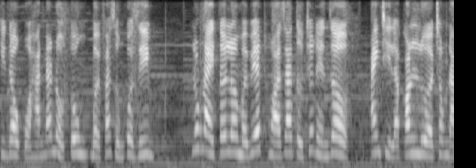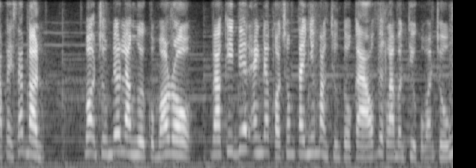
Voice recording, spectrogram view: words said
thì đầu của hắn đã nổ tung bởi phát súng của Jim. Lúc này Taylor mới biết hóa ra từ trước đến giờ anh chỉ là con lừa trong đám cảnh sát bẩn. Bọn chúng đều là người của Morrow và khi biết anh đã có trong tay những bằng chứng tố cáo việc làm bẩn thỉu của bọn chúng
